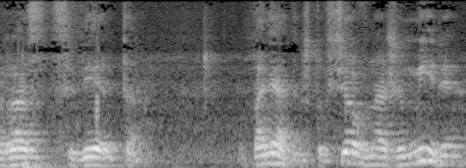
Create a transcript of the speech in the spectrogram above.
расцвета. Понятно, что все в нашем мире,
